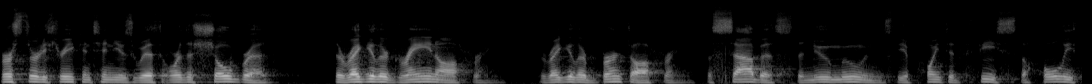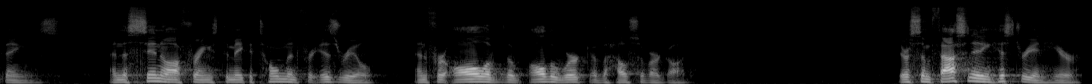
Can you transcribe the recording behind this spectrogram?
Verse 33 continues with, or the showbread, the regular grain offering, the regular burnt offering, the Sabbaths, the new moons, the appointed feasts, the holy things, and the sin offerings to make atonement for Israel and for all of the, all the work of the house of our God. There's some fascinating history in here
